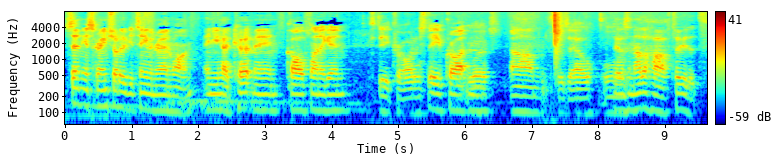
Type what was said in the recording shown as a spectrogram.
sent me a screenshot of your team in round one, and you had Kurt Mann, Kyle Flanagan, Steve Crichton Steve Crichton, works. Um, Frizell. There was another half too that's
